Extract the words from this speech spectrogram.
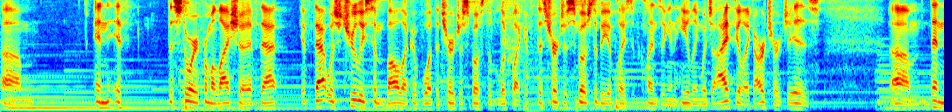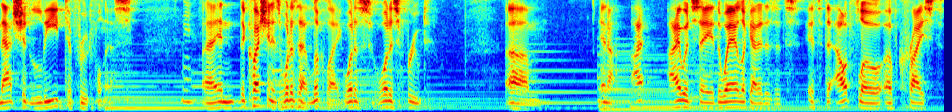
Um, and if the story from Elisha, if that if that was truly symbolic of what the church is supposed to look like, if the church is supposed to be a place of cleansing and healing, which I feel like our church is, um, then that should lead to fruitfulness. Yes. Uh, and the question is, what does that look like? What is what is fruit? Um, and I, I would say the way I look at it is it's it's the outflow of Christ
